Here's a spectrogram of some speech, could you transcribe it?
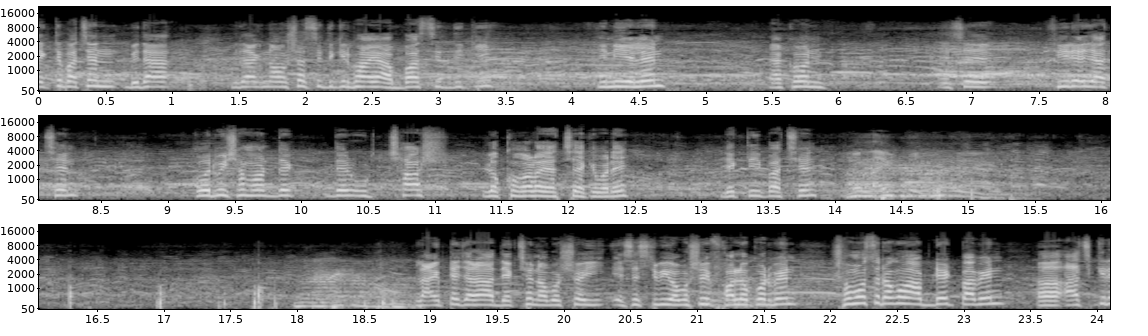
দেখতে পাচ্ছেন বিধায়ক বিধায়ক নওশাদ সিদ্দিকির ভাই আব্বাস সিদ্দিকী। তিনি এলেন, এখন এসে ফিরে যাচ্ছেন। কর্মী সমর্থকদের উচ্ছ্বাস লক্ষ্য করা যাচ্ছে একেবারে। দেখতেই পাচ্ছেন। লাইভটা যারা দেখছেন, অবশ্যই এসএসটিভি অবশ্যই ফলো করবেন। সমস্ত রকম আপডেট পাবেন। আজকের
